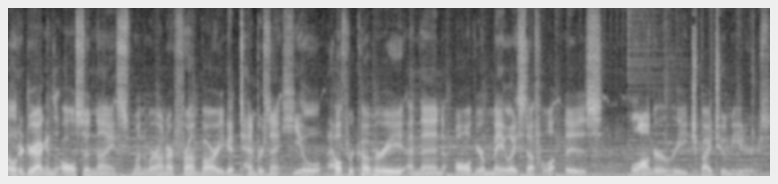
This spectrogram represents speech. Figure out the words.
Elder Dragon's also nice. When we're on our front bar, you get 10% heal health recovery, and then all of your melee stuff is longer reach by 2 meters.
